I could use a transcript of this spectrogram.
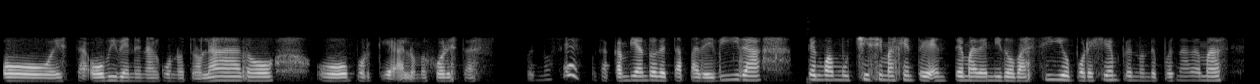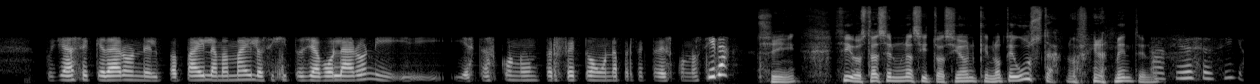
o está o viven en algún otro lado o porque a lo mejor estás pues no sé, o sea, cambiando de etapa de vida. Tengo a muchísima gente en tema de nido vacío, por ejemplo, en donde pues nada más pues ya se quedaron el papá y la mamá y los hijitos ya volaron y, estás con un perfecto o una perfecta desconocida. Sí, sí, o estás en una situación que no te gusta, ¿no? Finalmente, ¿no? Así de sencillo,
